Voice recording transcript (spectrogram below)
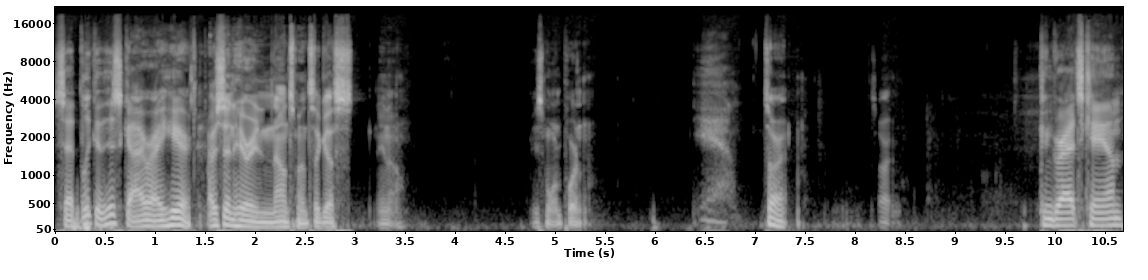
said, "Look at this guy right here." I just didn't hear any announcements. I guess you know he's more important. Yeah. It's all right. It's all right. Congrats, Cam.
